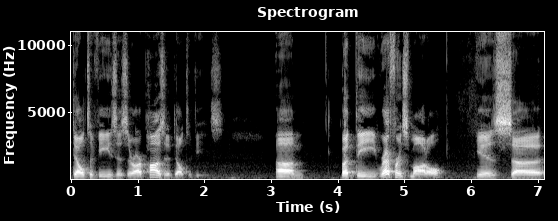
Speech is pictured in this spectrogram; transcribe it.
delta v's as there are positive delta v's. Um, but the reference model is, uh,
